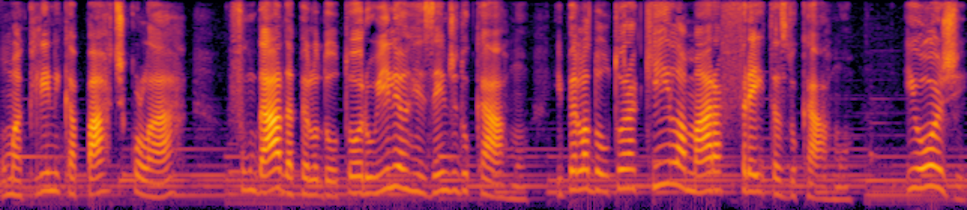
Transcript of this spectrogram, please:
uma clínica particular fundada pelo Dr. William Rezende do Carmo e pela doutora Keila Mara Freitas do Carmo. E hoje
